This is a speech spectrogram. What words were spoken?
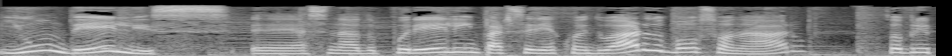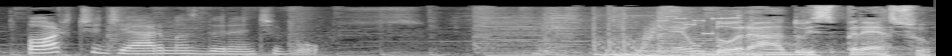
E um deles é assinado por ele em parceria com Eduardo Bolsonaro sobre porte de armas durante voos. Eldorado Expresso.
